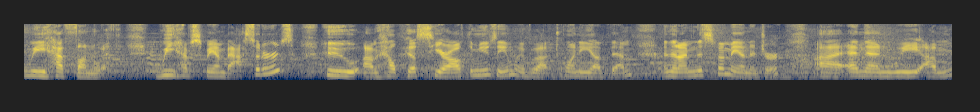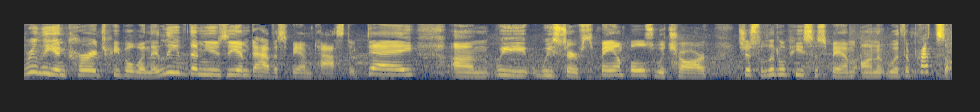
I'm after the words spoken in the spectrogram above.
we have fun with. We have spam ambassadors who um, help us here out at the museum. We have about 20 of them. And then I'm the spa manager. Uh, and then we um, really encourage people when they leave the museum to have a spamtastic day. Um, we, we serve spamples, which are just a little piece of spam on it with a pretzel.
